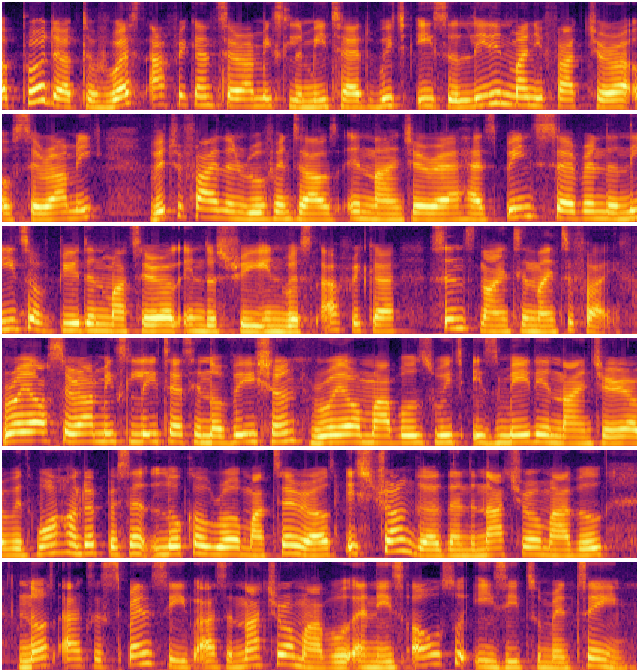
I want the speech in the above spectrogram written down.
a product of West African Ceramics Limited, which is a leading manufacturer of ceramic, vitrified and roofing tiles in Nigeria, has been serving the needs of building material industry in West Africa since 1995. Royal Ceramics' latest innovation, Royal Marbles, which is made in Nigeria with 100% local raw materials, is stronger than the natural marble, not as expensive as the natural marble, and is also easy to maintain.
